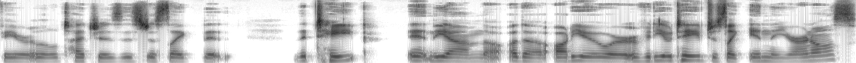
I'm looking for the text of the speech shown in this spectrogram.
favorite little touches is just like the the tape in the um the the audio or videotape just like in the urinals.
